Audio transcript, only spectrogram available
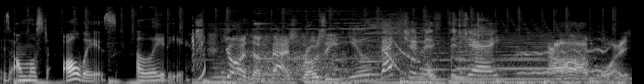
is almost always a lady. You're the best, Rosie. You betcha, Mr. J. Ah, boy.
